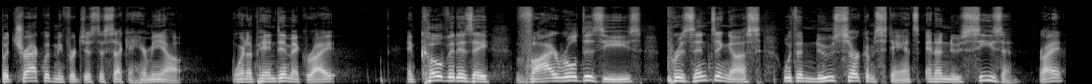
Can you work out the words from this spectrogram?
but track with me for just a second. Hear me out. We're in a pandemic, right? And COVID is a viral disease presenting us with a new circumstance and a new season, right?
